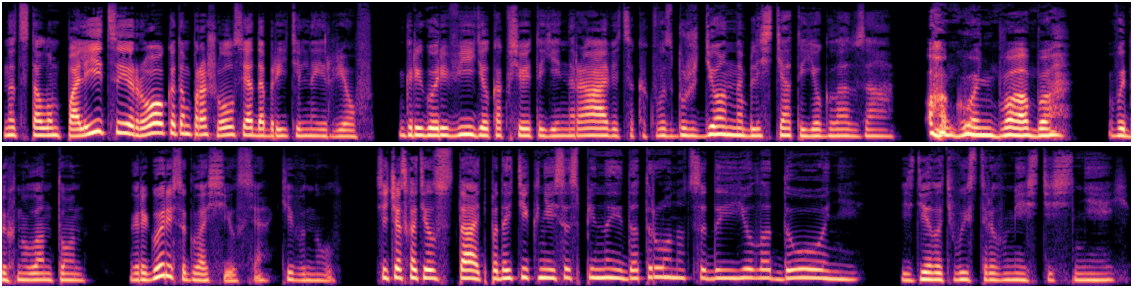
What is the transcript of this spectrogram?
Над столом полиции рокотом прошелся одобрительный рев. Григорий видел, как все это ей нравится, как возбужденно блестят ее глаза. «Огонь, баба!» — выдохнул Антон. Григорий согласился, кивнул. Сейчас хотел встать, подойти к ней со спины, дотронуться до ее ладоней и сделать выстрел вместе с ней.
